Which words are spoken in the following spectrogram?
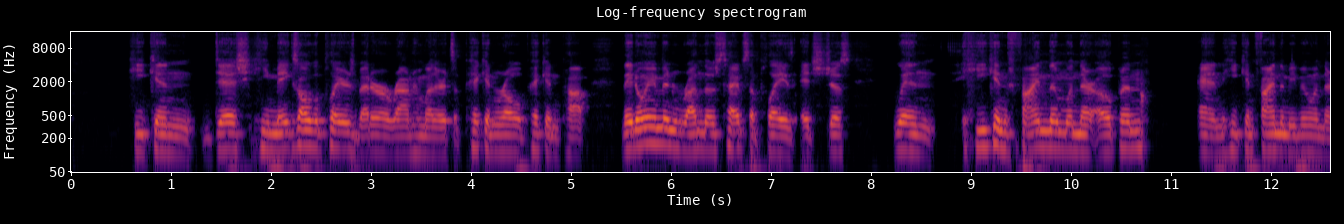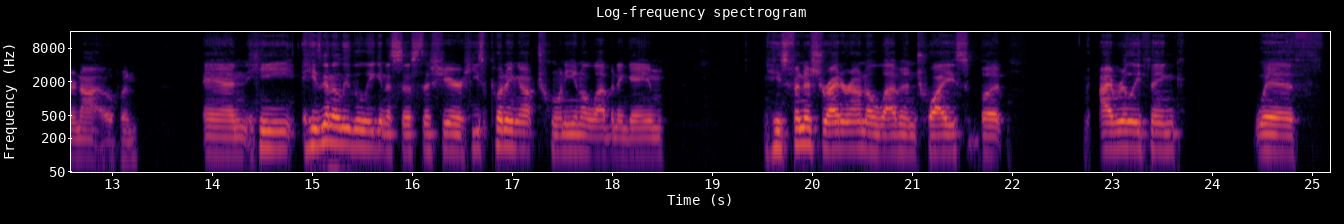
He can dish. He makes all the players better around him, whether it's a pick and roll, pick and pop. They don't even run those types of plays. It's just when he can find them when they're open and he can find them even when they're not open. And he he's going to lead the league in assists this year. He's putting up 20 and 11 a game. He's finished right around 11 twice, but – I really think with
